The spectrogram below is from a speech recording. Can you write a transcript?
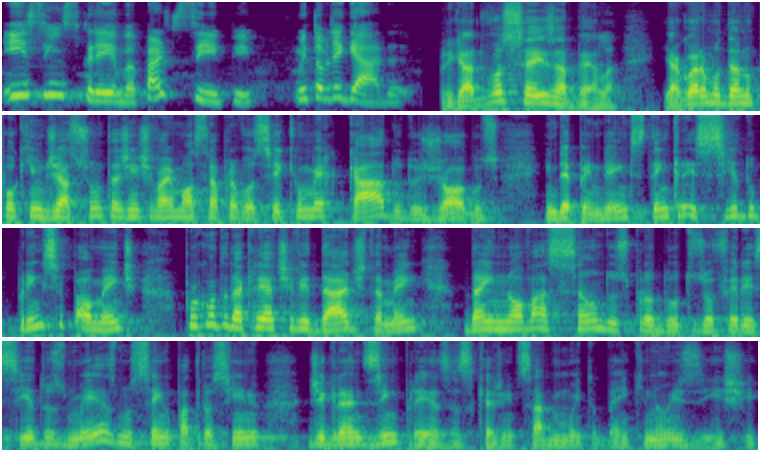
e se inscreva, participe. Muito obrigada. Obrigado você, Isabela. E agora mudando um pouquinho de assunto, a gente vai mostrar para você que o mercado dos jogos independentes tem crescido principalmente por conta da criatividade também, da inovação dos produtos oferecidos mesmo sem o patrocínio de grandes empresas, que a gente sabe muito bem que não existe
